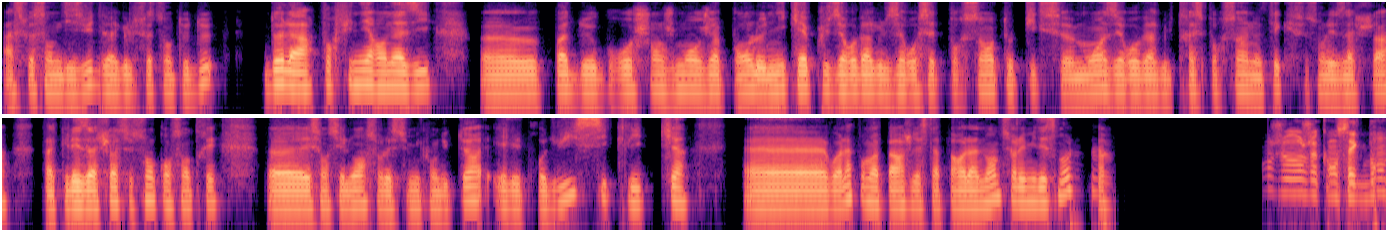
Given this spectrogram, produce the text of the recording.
à 78,62 dollars. Pour finir en Asie, euh, pas de gros changements au Japon. Le Nikkei plus 0,07%, Topix moins 0,13%. À noter que ce sont les achats, enfin que les achats se sont concentrés euh, essentiellement sur les semi-conducteurs et les produits cycliques. Euh, voilà pour ma part, je laisse la parole à Nantes sur les mid. Bonjour, je conseille bon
